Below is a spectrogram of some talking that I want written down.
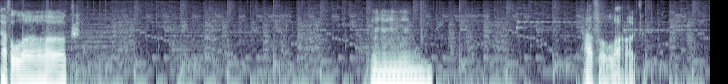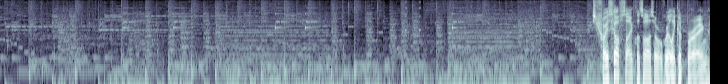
have a look. Have a log. Choice Scarf Cyclizar is also a really good bring.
